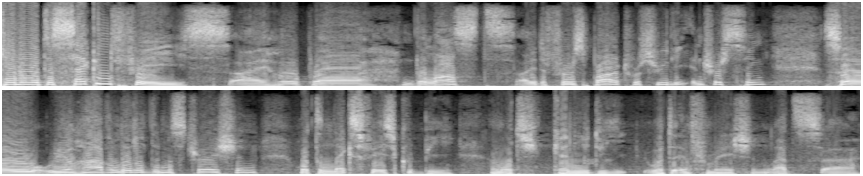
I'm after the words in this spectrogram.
begin with the second phase. I hope uh, the last, uh, the first part was really interesting. So we'll have a little demonstration what the next phase could be and what can you do with the information. Let's uh,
